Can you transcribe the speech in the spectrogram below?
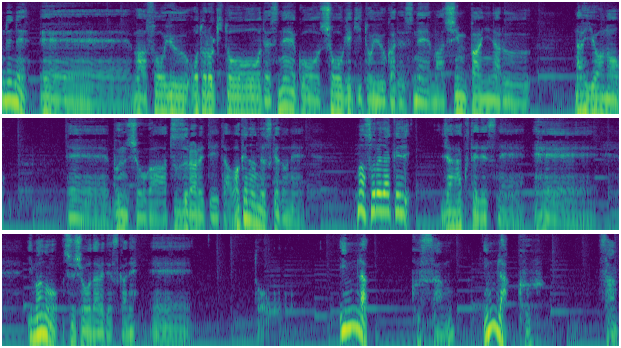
でね、えー、まあそういう驚きとですね、こう衝撃というかですね、まあ心配になる内容の、えー、文章が綴られていたわけなんですけどね、まあそれだけじゃなくてですね、えー、今の首相誰ですかね、えー、と、インラックさんインラックさん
